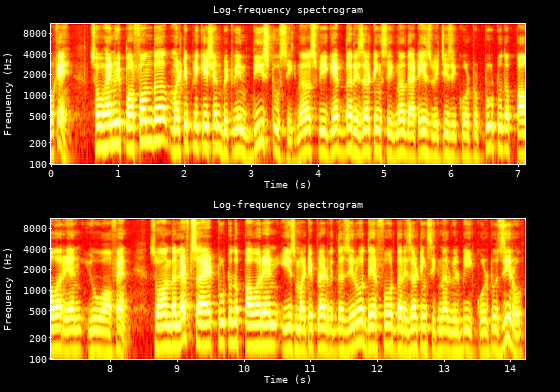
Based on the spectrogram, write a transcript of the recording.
okay. So when we perform the multiplication between these two signals we get the resulting signal that is which is equal to 2 to the power n u of n. So on the left side 2 to the power n is multiplied with the 0 therefore the resulting signal will be equal to 0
